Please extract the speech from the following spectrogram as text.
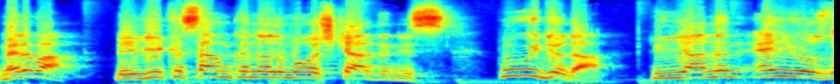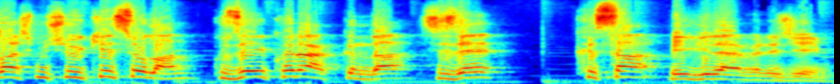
Merhaba, Bilgi Kısam kanalıma hoş geldiniz. Bu videoda dünyanın en yozlaşmış ülkesi olan Kuzey Kore hakkında size kısa bilgiler vereceğim.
